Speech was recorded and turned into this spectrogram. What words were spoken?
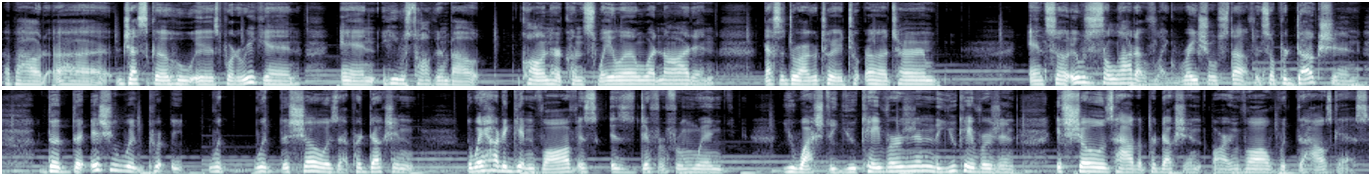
about uh, Jessica, who is Puerto Rican, and he was talking about calling her Consuela and whatnot, and that's a derogatory t- uh, term. And so it was just a lot of like racial stuff. And so production, the the issue with with with the show is that production the way how they get involved is is different from when you watch the UK version. The UK version it shows how the production are involved with the house guests.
